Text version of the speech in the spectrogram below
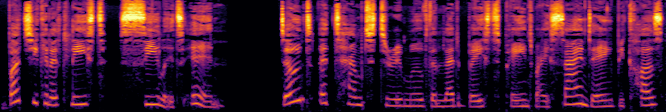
but you can at least seal it in. Don't attempt to remove the lead based paint by sanding because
